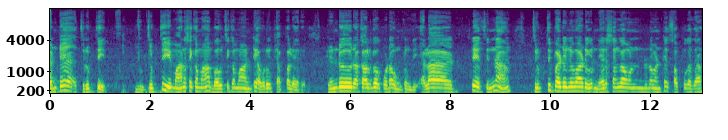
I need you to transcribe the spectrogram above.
అంటే తృప్తి. తృప్తి మానసికమా భౌతికమా అంటే ఎవరూ చెప్పలేరు. రెండు రకాలుగా కూడా ఉంటుంది. ఎలా అంటే తిన్న తృప్తి పడినవాడు నీరసంగా ఉండడం అంటే తప్పు కదా.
